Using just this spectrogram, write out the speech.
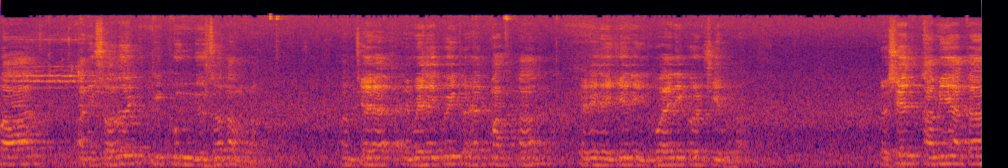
पार आनी सोरो विकूंक दिवचो ना म्हणून आमच्या एम एल एकूय तशेंच मागता ताणें हेजेर इन्क्वायरी करची म्हणून तशेंच आमी आतां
